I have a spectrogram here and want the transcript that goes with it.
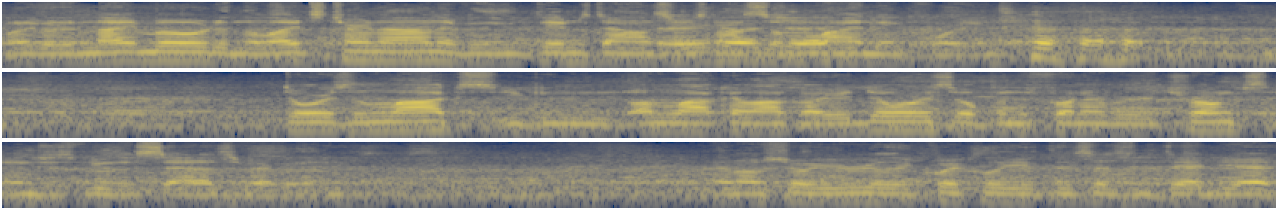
When I go to night mode and the lights turn on, everything dims down, so There it's not go, so Jay. blinding for you. doors and locks. You can unlock and lock all your doors, open the front of your trunks, and just view the status of everything. And I'll show you really quickly if this isn't dead yet.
